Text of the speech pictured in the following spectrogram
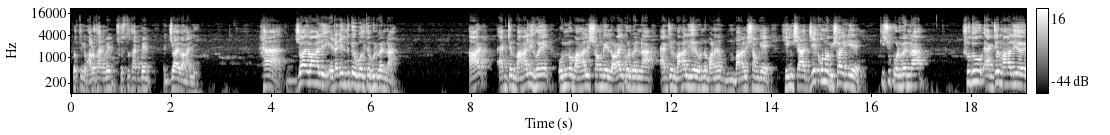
প্রত্যেকে ভালো থাকবেন, সুস্থ থাকবেন। জয় বাঙালি। হ্যাঁ জয় বাঙালি, এটা কিন্তু কেউ বলতে ভুলবেন না। আর একজন বাঙালি হয়ে অন্য বাঙালির সঙ্গে লড়াই করবেন না। একজন বাঙালি হয়ে অন্য বাঙালির সঙ্গে হিংসা, যে কোনো বিষয় নিয়ে কিছু করবেন না। শুধু একজন বাঙালি হয়ে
